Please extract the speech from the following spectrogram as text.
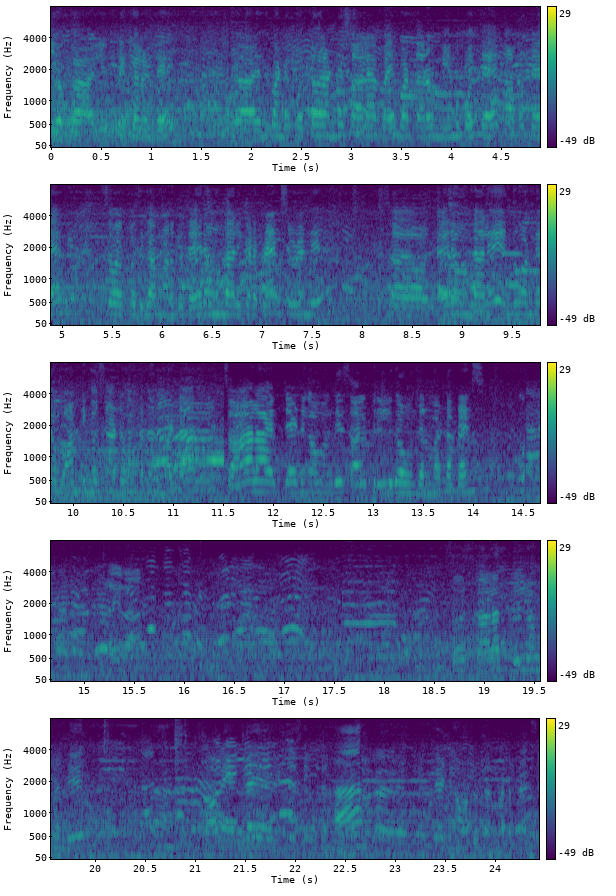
ఈ యొక్క లిఫ్ట్ ఎక్కాలంటే. ఎందుకంటే కొత్త వాళ్ళంటే చాలా భయపడతారు. మేము కొత్త కాకపోతే సో కొద్దిగా మనకు ధైర్యం ఉండాలి ఇక్కడ. ఫ్రెండ్స్ చూడండి. ధైర్యం ఉండాలి. ఎందుకంటే వామిటింగ్ వచ్చినట్టు ఉంటుంది అనమాట చాలా ఎక్సైటింగ్గా ఉంది చాలా థ్రిల్గా ఉంది అనమాట ఫ్రెండ్స్ సో చాలా థ్రిల్ ఉంటుంది. చాలా ఎంజాయ్ ఎంజాయ్ చేయవచ్చు అన్నమాట. చాలా ఎక్సైటింగ్గా ఉంటుంది అనమాట ఫ్రెండ్స్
